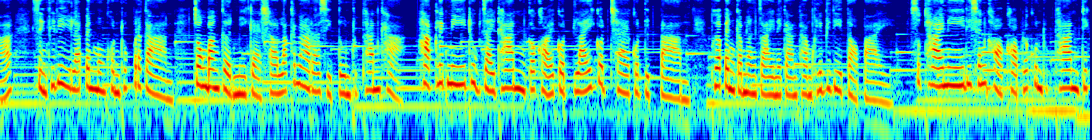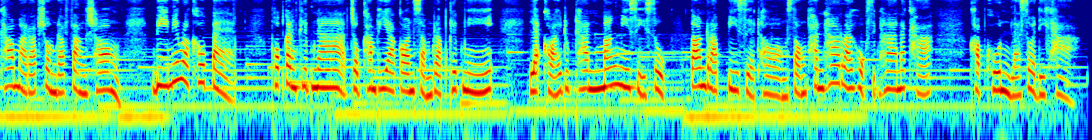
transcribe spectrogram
สิ่งที่ดีและเป็นมงคลทุกประการ จงบังเกิดมีแก่ชาวลัคนาราศีตุลทุกท่านค่ะหากคลิปนี้ถูกใจท่านก็ขอให้กดไลค์ กดแชร์ กดติดตาม เพื่อเป็นกำลังใจในการทำคลิปดีๆต่อไป สุดท้ายนี้ดิฉันขอขอบพระคุณทุกท่านที่เข้ามารับชมรับฟังช่อง B Miracle 8 พบกันคลิปหน้าจบคำพยากรณ์สำหรับคลิปนี้ และขอให้ทุกท่านมั่งมีสีสุข ต้อนรับปีเสือทอง 2565 นะคะ ขอบคุณและสวัสดีค่ะ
